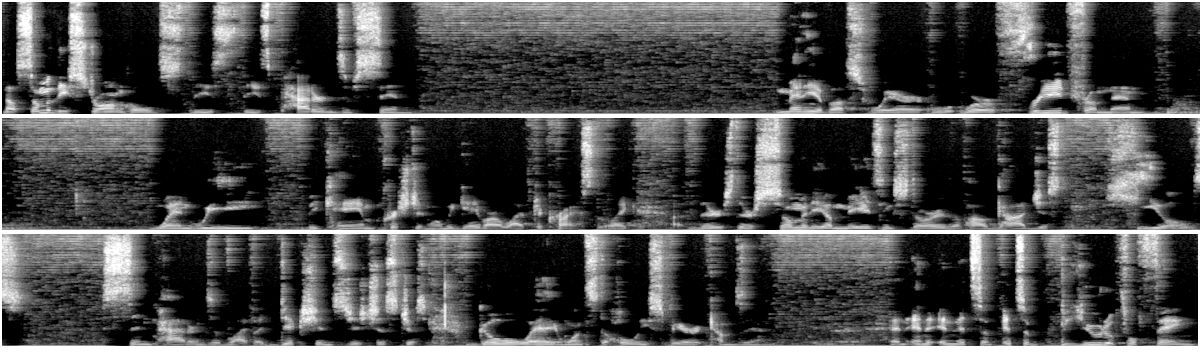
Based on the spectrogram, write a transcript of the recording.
Now, some of these strongholds, these, these patterns of sin, many of us were, were freed from them when we became Christian, when we gave our life to Christ. Like, there's, there's so many amazing stories of how God just heals sin patterns of life. Addictions just, just, just go away once the Holy Spirit comes in. And, and, and it's, a, it's a beautiful thing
